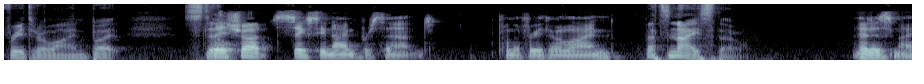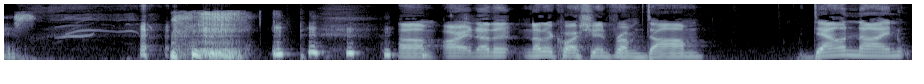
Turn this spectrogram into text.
free throw line, but still They shot sixty nine percent from the free throw line. that's nice though. It is nice. Um, all right, another another question from Dom. Down nine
